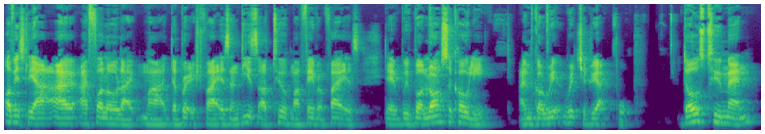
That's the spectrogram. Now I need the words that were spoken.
obviously, I, I I follow like my the British fighters, and these are two of my favorite fighters. They, we've got Lawrence Okolie and we've got R- Richard Riakporhe. Those two men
